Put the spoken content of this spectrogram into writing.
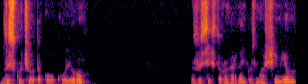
блискучого такого кольору. З усіх сторон гарненько змащуємо його.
